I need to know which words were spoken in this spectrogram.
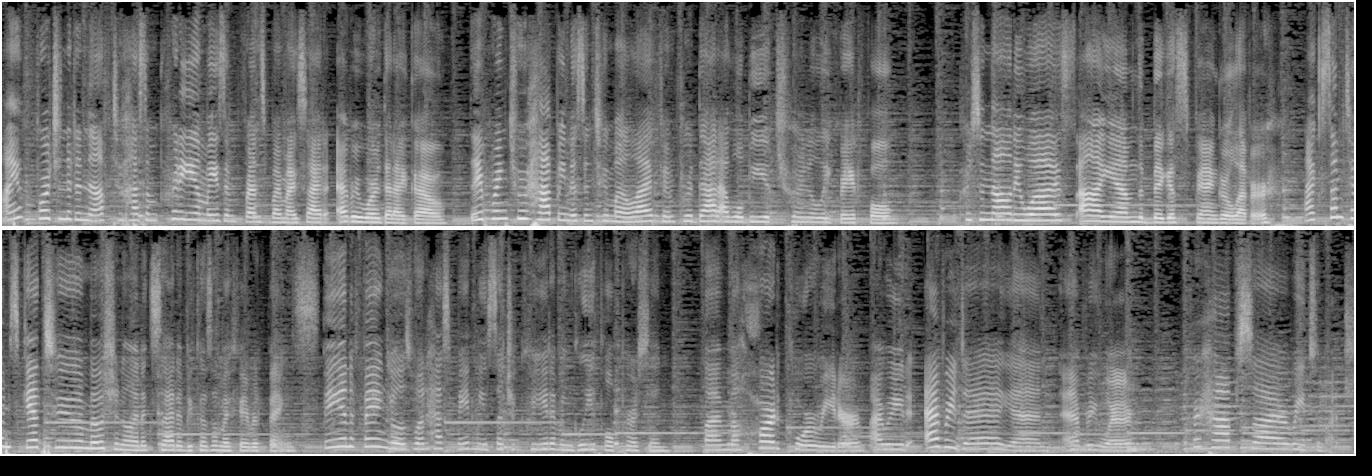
I am fortunate enough to have some pretty amazing friends by my side everywhere that I go. They bring true happiness into my life, and for that I will be eternally grateful. Personality wise, I am the biggest fangirl ever. I sometimes get too emotional and excited because of my favorite things. Being a fangirl is what has made me such a creative and gleeful person. I'm a hardcore reader. I read every day and everywhere. Perhaps I read too much.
